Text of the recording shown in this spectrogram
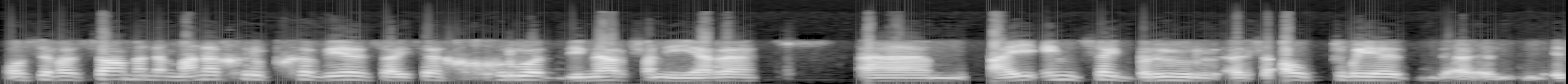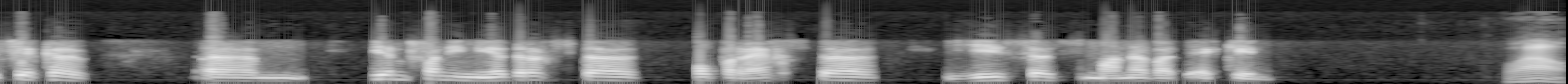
ons was saam in 'n mannegroep gewees. Hy's 'n groot dienaar van die Here. Ehm um, hy en sy broer is al twee uh, seker ehm um, een van die nederigste, opregste Jesus manne wat ek ken. Wow.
